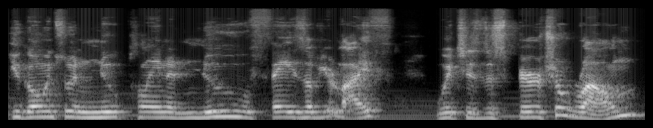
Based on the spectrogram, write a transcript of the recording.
you go into a new plane, a new phase of your life, which is the spiritual realm.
